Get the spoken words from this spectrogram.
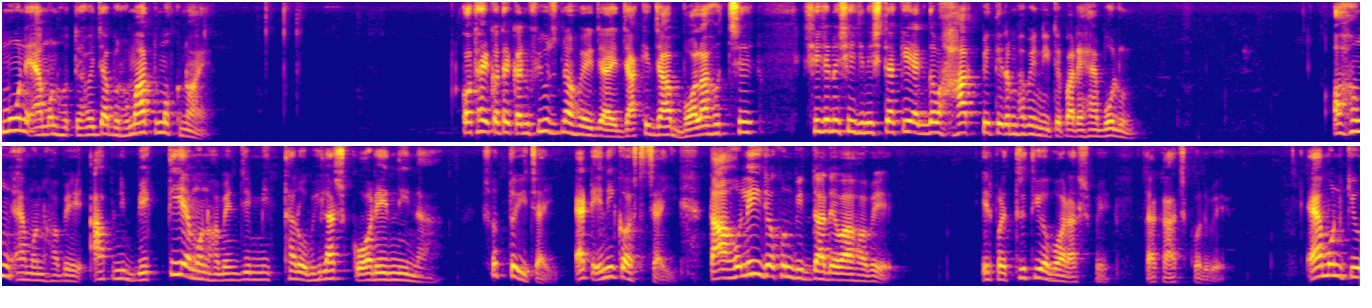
মন এমন হতে হয় যা ভ্রমাত্মক নয়। কথায় কথায় কনফিউজ না হয়ে যায়, যাকে যা বলা হচ্ছে সেই জন্য সেই জিনিসটাকে একদম হাত পেতে এরমভাবে নিতে পারে। হ্যাঁ বলুন। অহং এমন হবে, আপনি ব্যক্তি এমন হবেন যে মিথ্যার অভিলাষ করেনই না। সত্যই চাই অ্যাট এনি কস্ট চাই। তাহলেই যখন বিদ্যা দেওয়া হবে, এরপরে তৃতীয় বর আসবে, তা কাজ করবে। এমন কেউ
